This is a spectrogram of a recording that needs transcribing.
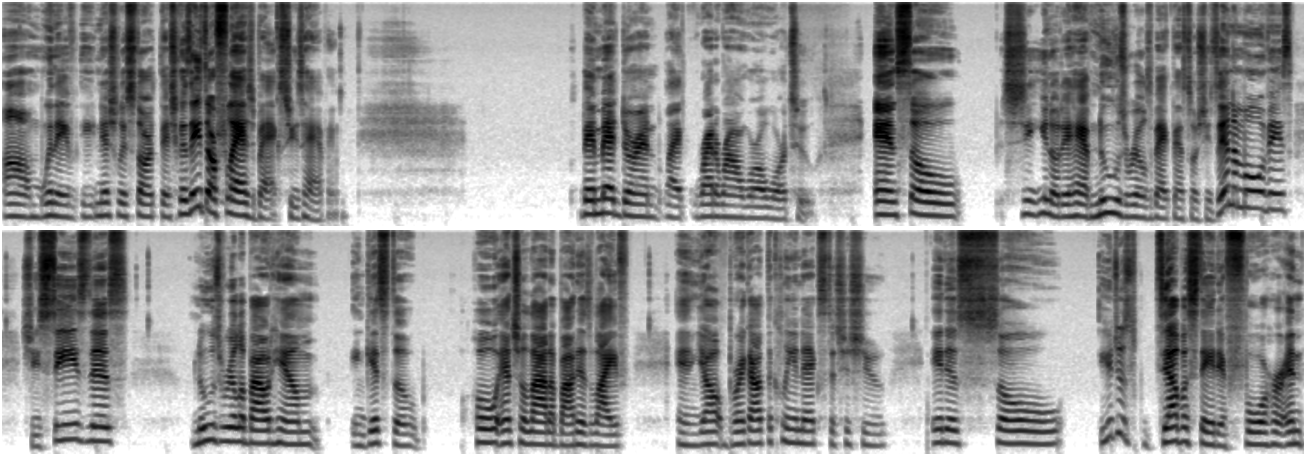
Um, when they initially start this, because these are flashbacks she's having. They met during like right around World War II. And so she, you know, they have newsreels back then. So she's in the movies, she sees this newsreel about him and gets the whole enchilada about his life. And y'all break out the Kleenex, the tissue. It is so you're just devastated for her. And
